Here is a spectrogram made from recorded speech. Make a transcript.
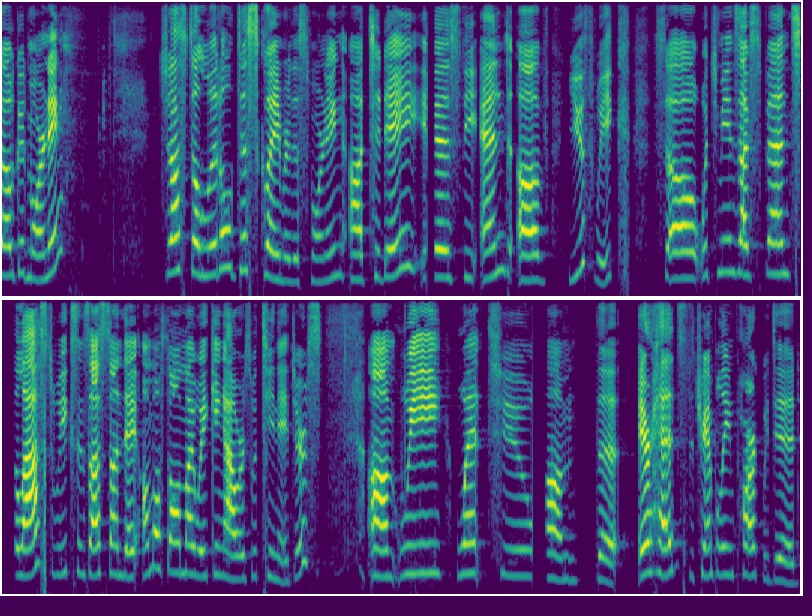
So, good morning. Just a little disclaimer this morning. Uh, today is the end of Youth Week, so which means I've spent the last week since last Sunday almost all my waking hours with teenagers. Um, we went to um, the Airheads, the trampoline park. We did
